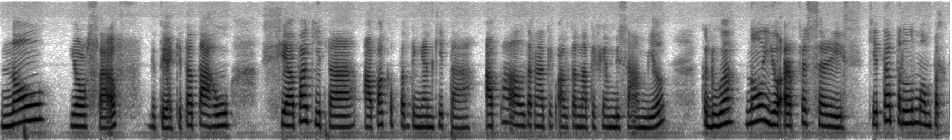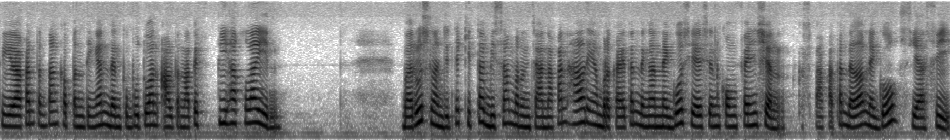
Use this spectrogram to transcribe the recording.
know yourself gitu ya, kita tahu siapa kita, apa kepentingan kita, apa alternatif-alternatif yang bisa ambil. Kedua, know your adversaries. Kita perlu memperkirakan tentang kepentingan dan kebutuhan alternatif pihak lain. Baru selanjutnya kita bisa merencanakan hal yang berkaitan dengan negotiation convention, kesepakatan dalam negosiasi.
